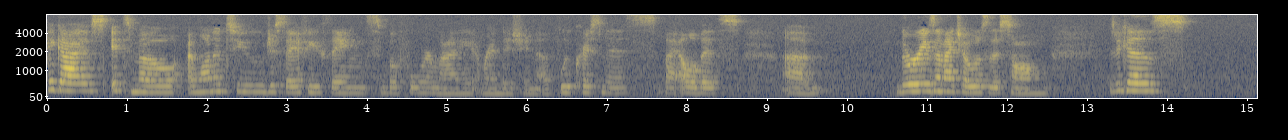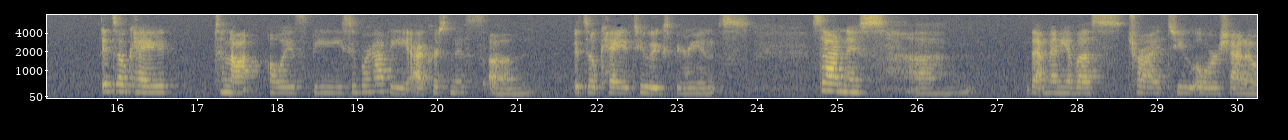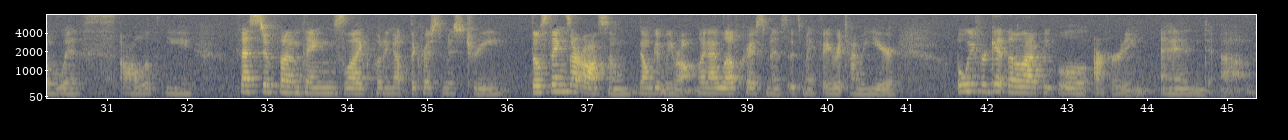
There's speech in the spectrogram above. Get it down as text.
Hey guys, it's Mo. I wanted to just say a few things before my rendition of Blue Christmas by Elvis. Um, the reason I chose this song is because it's okay to not always be super happy at Christmas. Um, it's okay to experience sadness um, that many of us try to overshadow with all of the festive fun things like putting up the Christmas tree. Those things are awesome, don't get me wrong. Like I love Christmas, it's my favorite time of year. But we forget that a lot of people are hurting and um,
